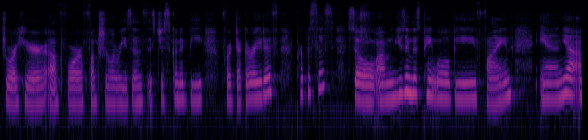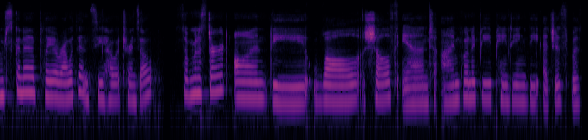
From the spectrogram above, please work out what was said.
drawer here uh, for functional reasons. It's just going to be for decorative purposes. So um, using this paint will be fine. And yeah, I'm just going to play around with it and see how it turns out. So I'm going to start on the wall shelf and I'm going to be painting the edges with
